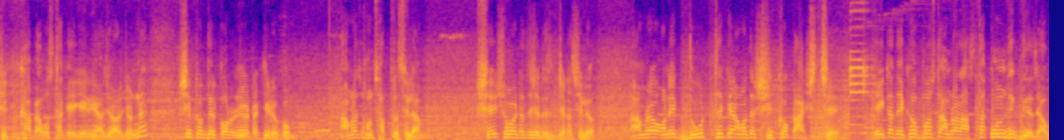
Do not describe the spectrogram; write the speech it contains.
শিক্ষা ব্যবস্থাকে এগিয়ে নিয়ে যাওয়ার জন্য শিক্ষকদের করণীয়টা কীরকম? আমরা যখন ছাত্র ছিলাম সেই সময়টাতে যেটা যেটা ছিল, আমরা অনেক দূর থেকে আমাদের শিক্ষক আসছে। এইটা দেখে অভ্যস্ত, আমরা রাস্তা কোন দিক দিয়ে যাব,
